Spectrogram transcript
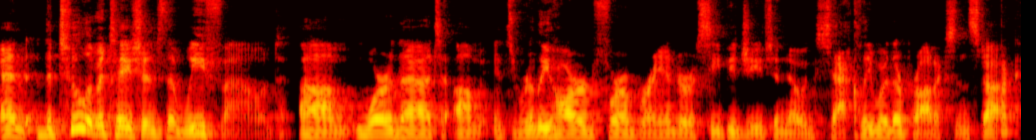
And the two limitations that we found um, were that um, it's really hard for a brand or a CPG to know exactly where their product's in stock.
